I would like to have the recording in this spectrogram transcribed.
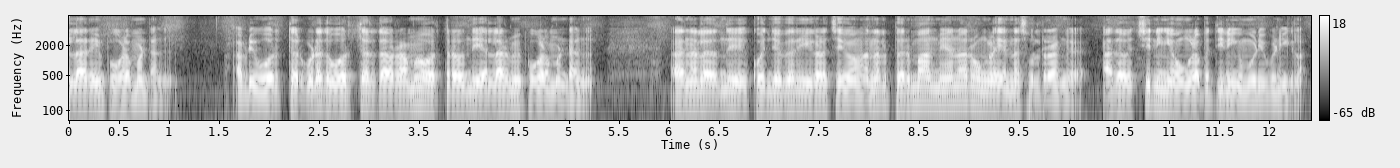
எல்லாரையும் புகழ மாட்டாங்க. அப்படி ஒருத்தர் கூட அது ஒருத்தர் தவறாமல் ஒருத்தரை வந்து எல்லாருமே புகழ மாட்டாங்க. அதனால் வந்து கொஞ்சம் பேர் இகழ செய்வாங்க. அதனால் பெரும்பான்மையானவர் உங்களை என்ன சொல்கிறாங்க அதை வச்சு நீங்கள் உங்களை பற்றி நீங்கள் முடிவு பண்ணிக்கலாம்.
